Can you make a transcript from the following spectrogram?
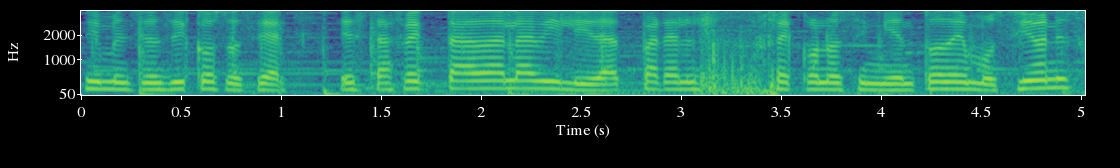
Dimensión psicosocial. Está afectada la habilidad para el reconocimiento de emociones,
